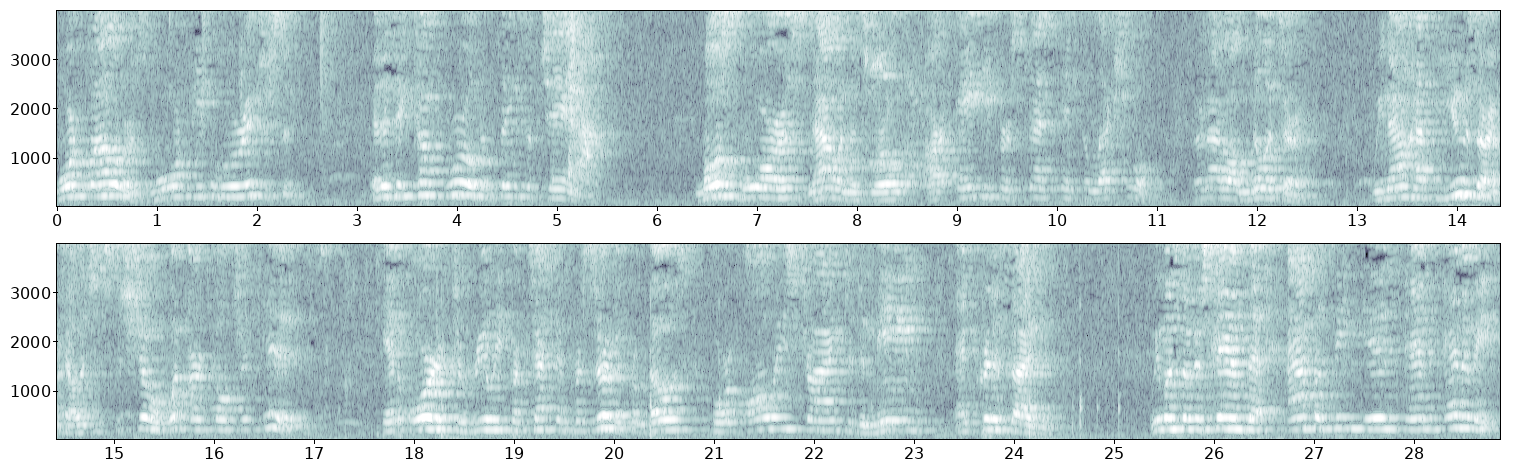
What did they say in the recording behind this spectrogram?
more followers, more people who are interested. It is a tough world and things have changed. Most wars now in this world are 80% intellectual. They're not all military. We now have to use our intelligence to show what our culture is in order to really protect and preserve it from those who are always trying to demean and criticize it. We must understand that apathy is an enemy.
